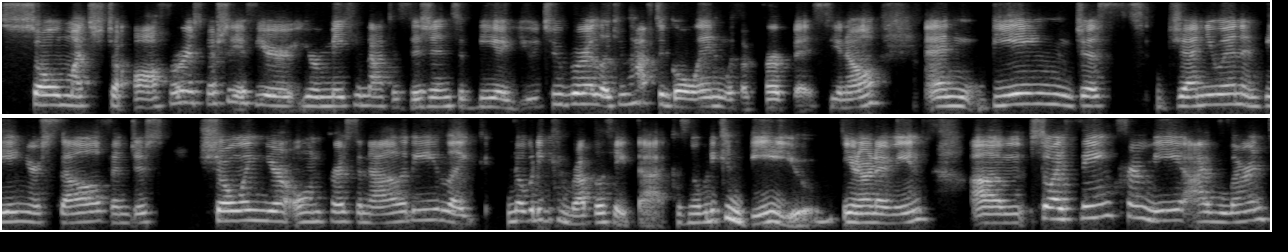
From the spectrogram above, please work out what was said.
so much to offer especially if you're you're making that decision to be a youtuber like you have to go in with a purpose you know? And being just genuine and being yourself and just showing your own personality like nobody can replicate that because nobody can be you you know what i mean? Um so i think for me i've learned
